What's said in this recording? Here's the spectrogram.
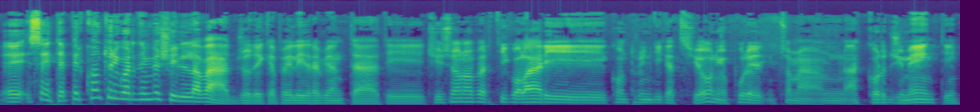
Eh, sente, per quanto riguarda invece il lavaggio dei capelli trapiantati, ci sono particolari controindicazioni oppure insomma, accorgimenti?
